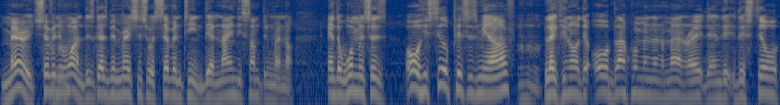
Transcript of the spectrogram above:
marriage, Mm-hmm. 71. This guy's been married since he was 17. They're 90 something right now. And the woman says, "Oh, he still pisses me off." Mm-hmm. Like you know, the old black woman and the man, right? And they, they're still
